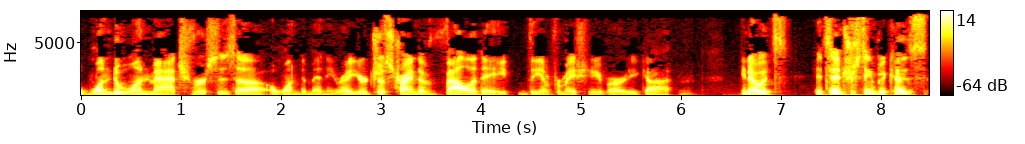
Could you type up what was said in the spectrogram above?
a one to one match versus a, a one to many, right? You're just trying to validate the information you've already got. And, you know, it's, it's interesting because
